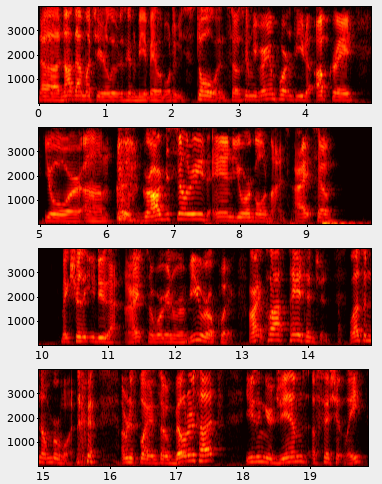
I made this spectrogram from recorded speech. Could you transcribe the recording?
uh, not that much of your loot is going to be available to be stolen. So it's going to be very important for you to upgrade your um, grog distilleries and your gold mines. All right, so make sure that you do that. All right, so we're going to review real quick. All right, class, pay attention. Lesson number one. I'm just playing. So builders huts, using your gems efficiently.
